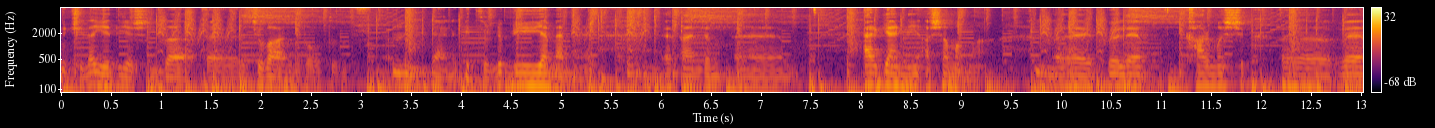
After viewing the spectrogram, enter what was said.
3 ile 7 yaşında e, civarında olduğunu düşünüyorum. Yani bir türlü büyüyememe, efendim e, ergenliği aşamama, e, böyle karmaşık e, ve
